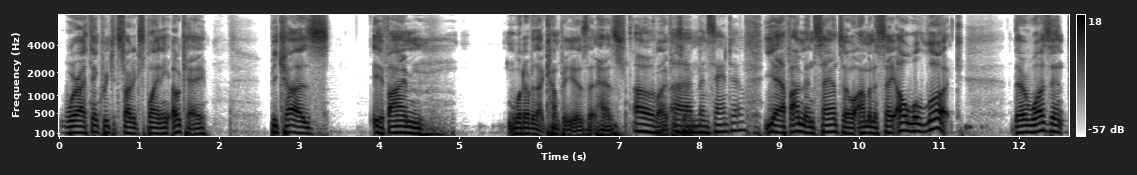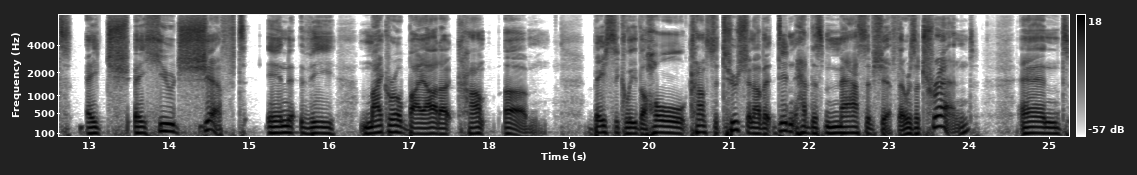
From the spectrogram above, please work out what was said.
where I think we could start explaining okay, because if I'm whatever that company is that has Oh, uh, Monsanto? yeah, if I'm Monsanto, I'm going to say, oh, well, look, there wasn't a, ch- a huge shift in the microbiota comp. Um, basically, the whole constitution of it didn't have this massive shift. There was a trend, and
